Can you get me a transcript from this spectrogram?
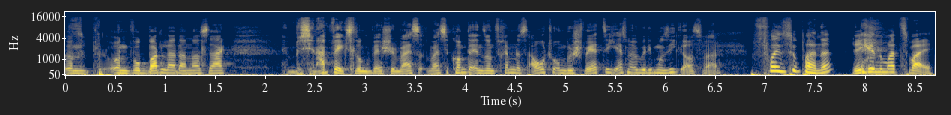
und, und wo Butler dann noch sagt, ein bisschen Abwechslung wäre schön. Weißt, du- weißt du, kommt er in so ein fremdes Auto und beschwert sich erstmal über die Musikauswahl. Voll super, ne? Regel Nummer zwei.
